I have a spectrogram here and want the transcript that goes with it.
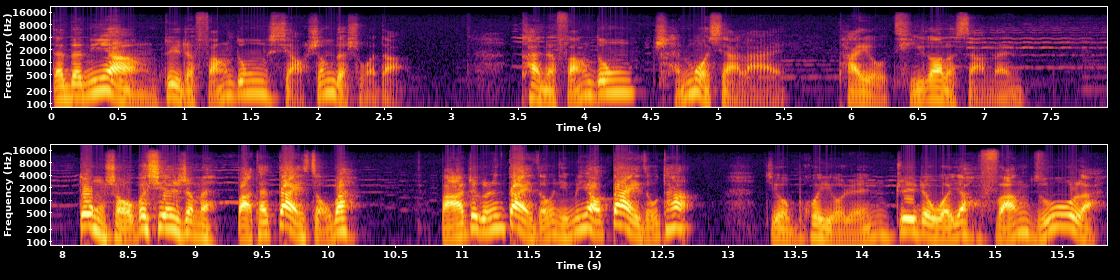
达达尼昂对着房东小声地说道。看着房东沉默下来，他又提高了嗓门：“动手吧，先生们，把他带走吧，把这个人带走。你们要带走他，就不会有人追着我要房租了。”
